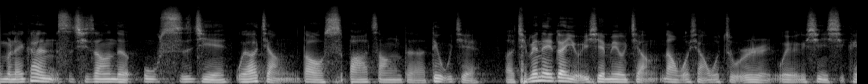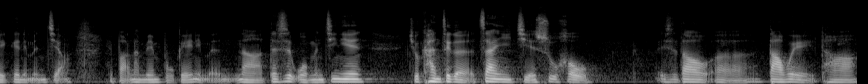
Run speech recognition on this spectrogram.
我们来看十七章的五十节，我要讲到十八章的第五节。呃，前面那一段有一些没有讲，那我想我主日我有一个信息可以跟你们讲，也把那边补给你们。那但是我们今天就看这个战役结束后，一直到呃大卫他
